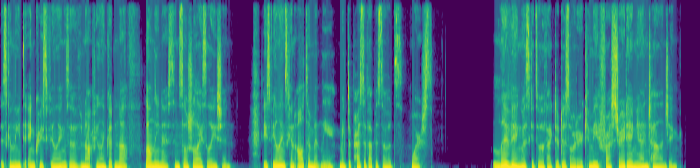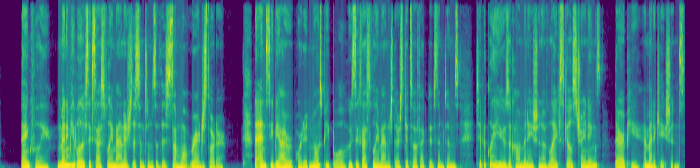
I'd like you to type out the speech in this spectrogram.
This can lead to increased feelings of not feeling good enough, loneliness, and social isolation. These feelings can ultimately make depressive episodes worse. Living with schizoaffective disorder can be frustrating and challenging. Thankfully, many people have successfully managed the symptoms of this somewhat rare disorder. The NCBI reported most people who successfully manage their schizoaffective symptoms typically use a combination of life skills trainings, therapy, and medications.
